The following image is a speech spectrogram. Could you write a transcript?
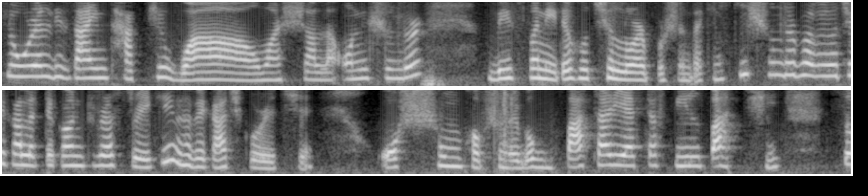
ফ্লোরাল ডিজাইন থাকছে। ওয়াও মার্শাল্লাহ অনেক সুন্দর। দিস মানে এটা হচ্ছে লোয়ার পোর্শন দেখেন কি সুন্দরভাবে হচ্ছে কালারটা কন্ট্রাস্ট রেখে এভাবে কাজ করেছে। অসম্ভব সুন্দর এবং বাটারি একটা ফিল পাচ্ছি। সো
